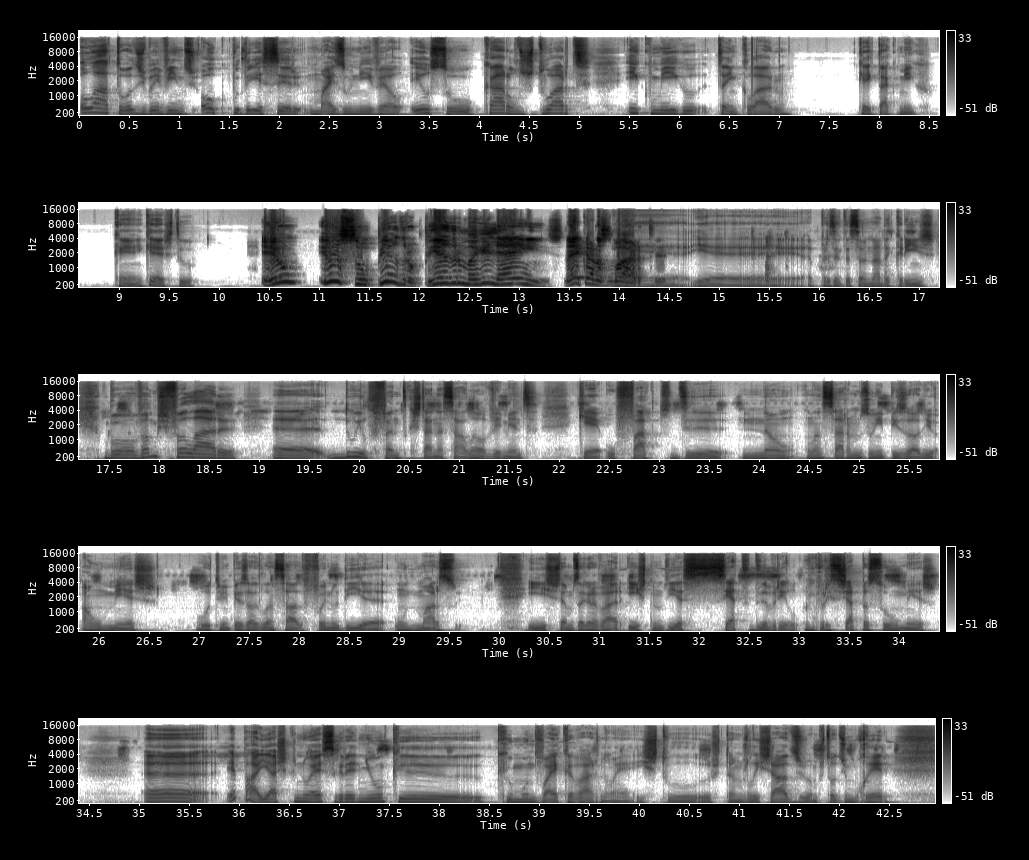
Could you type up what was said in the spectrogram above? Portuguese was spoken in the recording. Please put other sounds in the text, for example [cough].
Olá a todos, bem-vindos ao que poderia ser mais um nível. Eu sou o Carlos Duarte e comigo tem, claro, quem é que está comigo? Quem, quem és tu? Eu? Eu sou o Pedro, Pedro Magalhães, não é Carlos Duarte? Yeah, yeah. apresentação nada cringe. Bom, vamos falar uh, do elefante que está na sala, obviamente, que é o facto de não lançarmos um episódio há um mês. O último episódio lançado foi no dia 1 de março e estamos a gravar isto no dia 7 de abril, [laughs] por isso já passou um mês. Uh, epá, e acho que não é segredo nenhum que, que o mundo vai acabar, não é? Isto estamos lixados, vamos todos morrer.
